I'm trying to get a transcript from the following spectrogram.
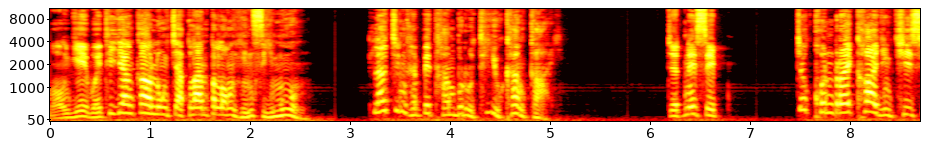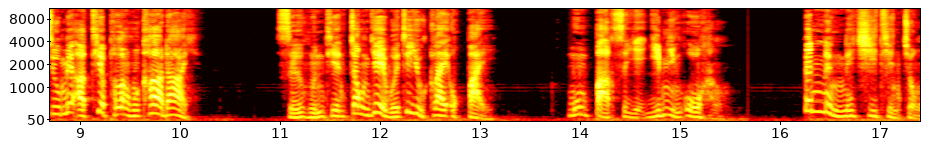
มองเย่ไว้ที่ย่างก้าวลงจากลานประลองหินสีม่วง แล้วจึงหันไปถามบุรุษที่อยู่ข้างกาย เจ็ดในสิบ เจ้าคนไร้ค่าอย่างชีซิวไม่อาจเทียบพลังของข้าได้ซือหุนเทียนจ้องเย่เหวยที่อยู่ไกลออกไป มุมปากเสยยิ้มอย่างโอหัง เป็นหนึ่งในชีเทียนจง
